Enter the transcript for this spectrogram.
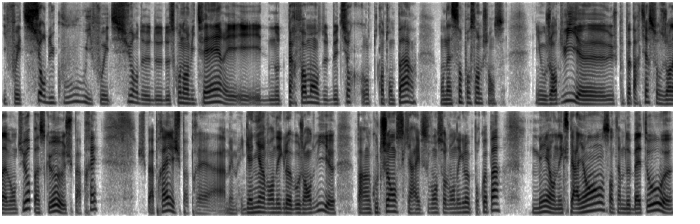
il faut être sûr du coup, il faut être sûr de, de ce qu'on a envie de faire et, de notre performance, de, être sûr que quand, quand on part, on a 100% de chance. Et aujourd'hui, euh, je peux pas partir sur ce genre d'aventure parce que je suis pas prêt. Je suis pas prêt. Je suis pas prêt à même à gagner un Vendée Globe aujourd'hui euh, par un coup de chance qui arrive souvent sur le Vendée Globe. Pourquoi pas Mais en expérience, en termes de bateau, euh,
